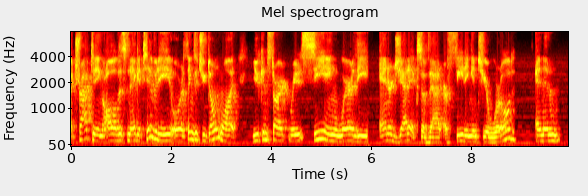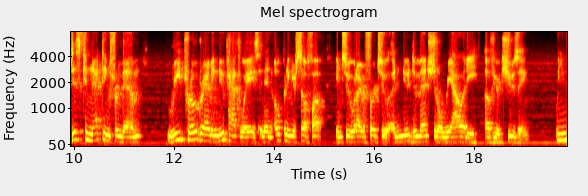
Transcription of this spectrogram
attracting all this negativity or things that you don't want, you can start re- seeing where the energetics of that are feeding into your world and then disconnecting from them, reprogramming new pathways, and then opening yourself up into what I refer to a new dimensional reality of your choosing when you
